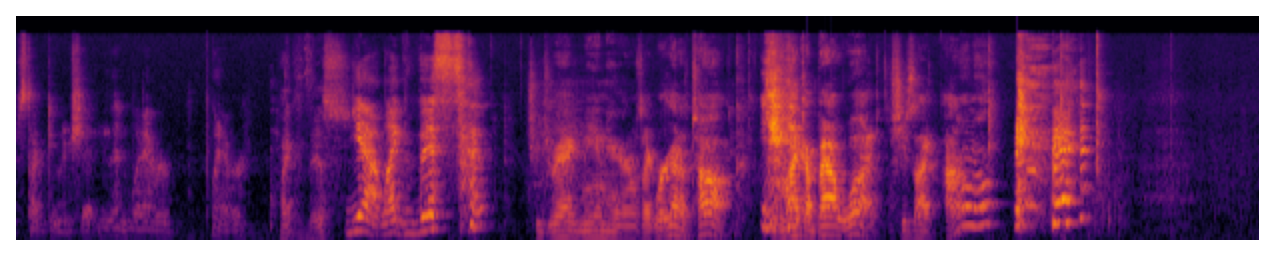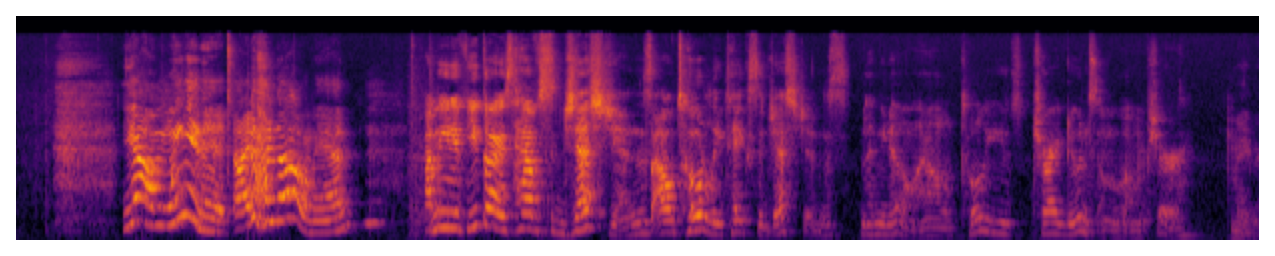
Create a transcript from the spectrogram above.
start doing shit and then whatever whatever. Like this. Yeah, like this. She dragged me in here and was like, "We're gonna talk." I'm like, "About what?" She's like, "I don't know." Yeah, I'm winging it. I don't know, man. I mean, if you guys have suggestions, I'll totally take suggestions. Let me know, and I'll totally try doing some of them, I'm sure. Maybe.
